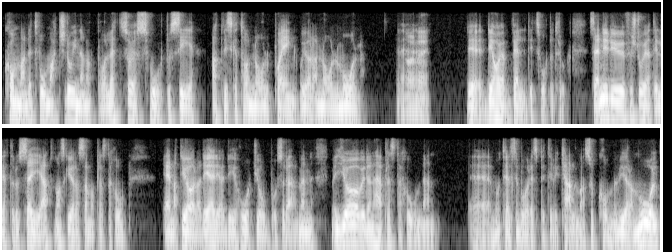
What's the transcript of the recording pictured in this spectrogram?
kommande två matcher då innan uppehållet så är det svårt att se att vi ska ta noll poäng och göra noll mål. Nej. Det, det, har jag väldigt svårt att tro. Sen är det ju, förstår jag att det är lättare att säga att man ska göra samma prestation än att göra det. Det är hårt jobb och sådär. Men, men gör vi den här prestationen eh, mot Helsingborg respektive Kalmar så kommer vi göra mål.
